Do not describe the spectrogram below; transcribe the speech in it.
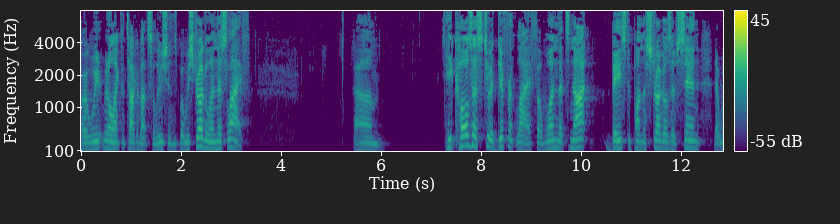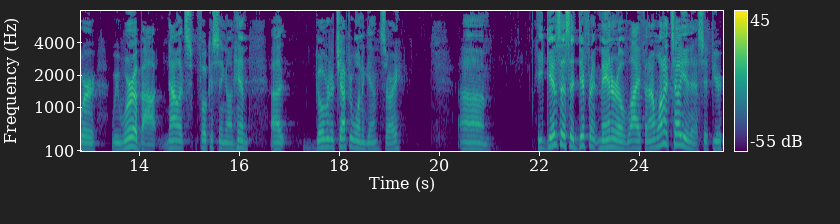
or we, we don't like to talk about solutions, but we struggle in this life. Um, he calls us to a different life, a one that's not based upon the struggles of sin that we're, we were about. Now it's focusing on Him. Uh, Go over to chapter 1 again. Sorry. Um, he gives us a different manner of life. And I want to tell you this if you're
